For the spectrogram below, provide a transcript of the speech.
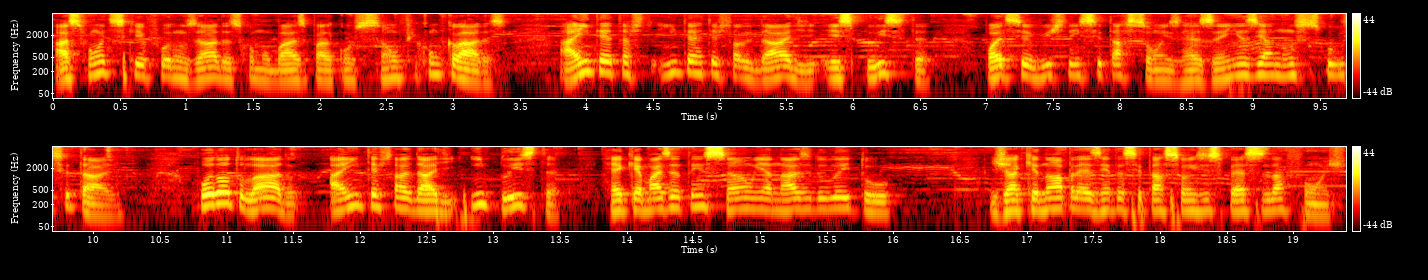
as fontes que foram usadas como base para a construção ficam claras. A intertextualidade explícita pode ser vista em citações, resenhas e anúncios publicitários. Por outro lado, a intextualidade implícita requer mais atenção e análise do leitor, já que não apresenta citações expressas da fonte.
